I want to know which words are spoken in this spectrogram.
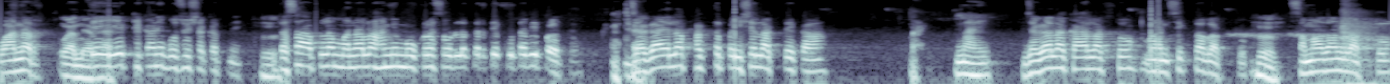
वानर. ते एक ठिकाणी बसू शकत नाही. तसं आपल्या मनाला आम्ही मोकळं सोडलं तर ते कुठं बी पळतं अच्छा. जगायला फक्त पैसे लागते का नाही. जगाला काय लागतो मानसिकता लागतो. समाधान लागतो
